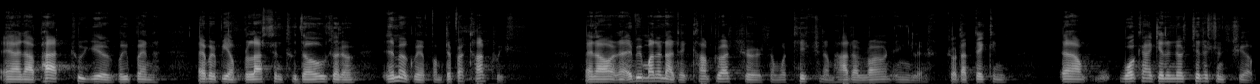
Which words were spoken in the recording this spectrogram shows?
And our past two years, we've been able to be a blessing to those that are immigrant from different countries. And uh, every Monday night they come to our church and we're teaching them how to learn English so that they can uh, work on getting their citizenship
